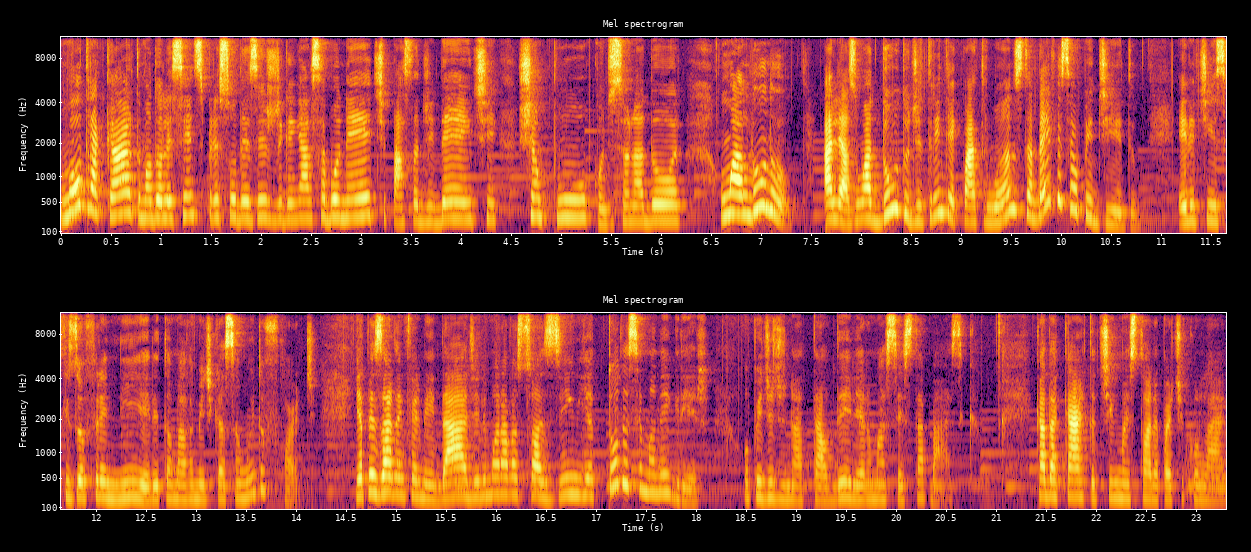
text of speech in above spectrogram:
Uma outra carta, uma adolescente expressou o desejo de ganhar sabonete, pasta de dente, shampoo, condicionador. Um aluno, aliás, um adulto de 34 anos também fez seu pedido. Ele tinha esquizofrenia, ele tomava medicação muito forte. E apesar da enfermidade, ele morava sozinho e ia toda semana à igreja. O pedido de Natal dele era uma cesta básica. Cada carta tinha uma história particular.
